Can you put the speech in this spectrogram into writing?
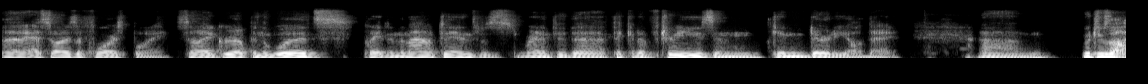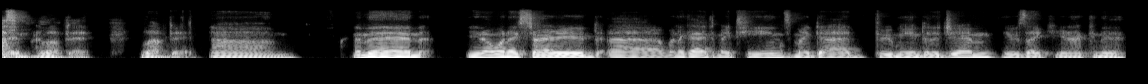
Uh, so I was a forest boy. So I grew up in the woods, played in the mountains, was running through the thicket of trees and getting dirty all day, um, which was Love it. awesome. I loved it. Loved it. Um, and then, you know, when I started, uh, when I got into my teens, my dad threw me into the gym. He was like, "You're not gonna,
